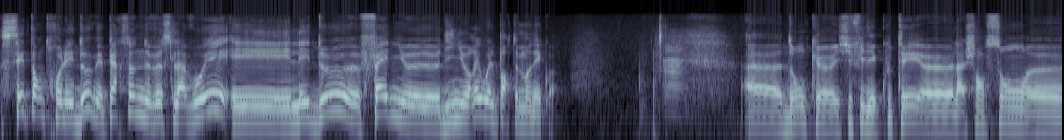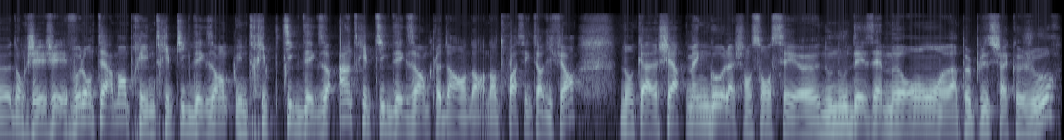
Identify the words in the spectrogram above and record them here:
c'est entre les deux, mais personne ne veut se l'avouer, et les deux feignent d'ignorer où est le porte-monnaie, quoi. Euh, donc euh, il suffit d'écouter euh, la chanson. donc j'ai volontairement pris une triptyque d'exemple, une triptyque d'exemple, un triptyque d'exemple dans, dans, dans, trois secteurs différents. Donc à Cher Mengo, la chanson c'est Nous nous désaimerons un peu plus chaque jour.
